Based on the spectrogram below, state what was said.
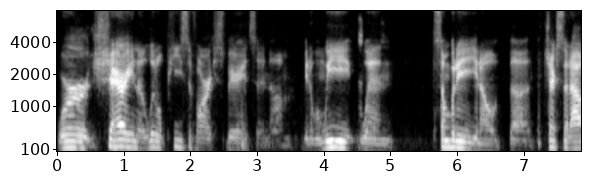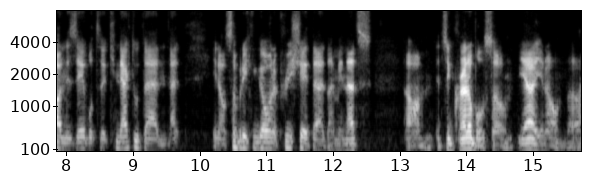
we're sharing a little piece of our experience and um, you know when we when somebody you know uh, checks it out and is able to connect with that and that you know somebody can go and appreciate that i mean that's um, it's incredible so yeah you know uh,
